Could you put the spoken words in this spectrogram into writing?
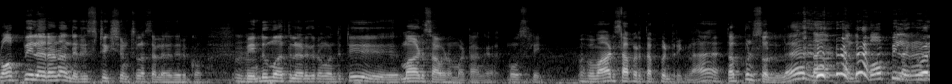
பாப்புலரான அந்த ரெஸ்ட்ரிக்ஷன்ஸ்லாம் சில இது இருக்கும். இப்போ இந்து மதத்தில் இருக்கிறவங்க வந்துட்டு மாடு சாப்பிட மாட்டாங்க மோஸ்ட்லி இப்போ மாடு சாப்பிட்றது தப்புன்றீங்களா? தப்புன்னு சொல்லல. நான் அந்த பாப்புலரான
